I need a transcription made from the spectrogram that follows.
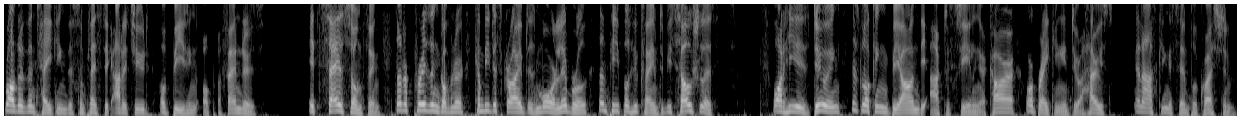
rather than taking the simplistic attitude of beating up offenders. It says something that a prison governor can be described as more liberal than people who claim to be socialists. What he is doing is looking beyond the act of stealing a car or breaking into a house and asking a simple question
